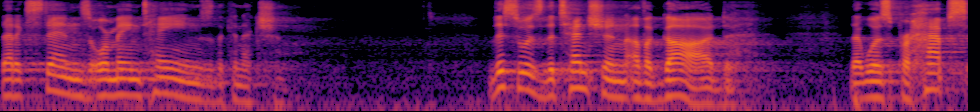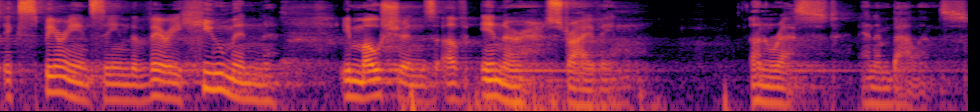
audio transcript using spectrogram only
that extends or maintains the connection. This was the tension of a God that was perhaps experiencing the very human emotions of inner striving, unrest, and imbalance.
